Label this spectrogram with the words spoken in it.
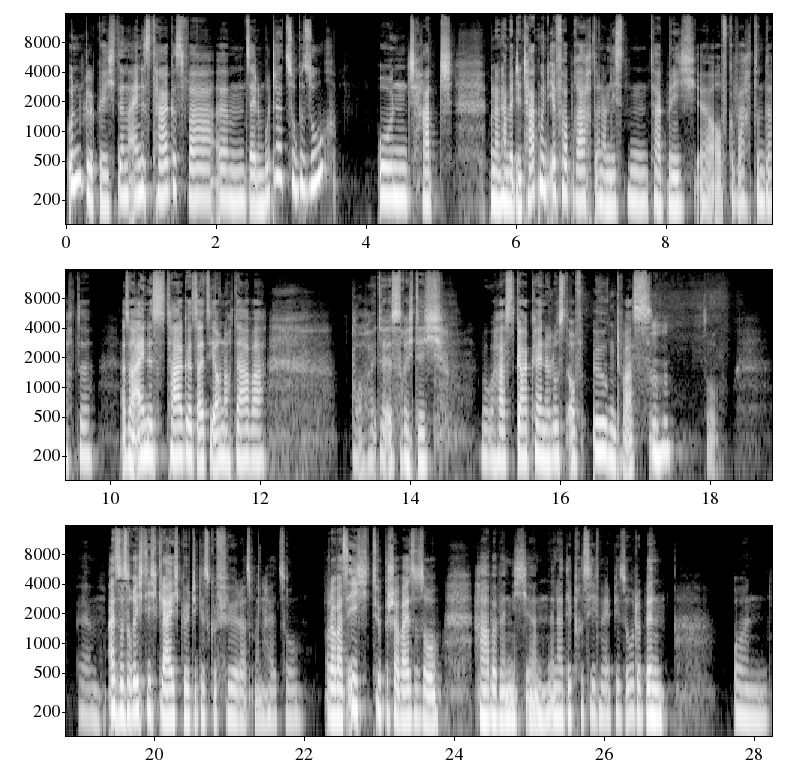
unglücklich. Denn eines Tages war ähm, seine Mutter zu Besuch und hat und dann haben wir den Tag mit ihr verbracht und am nächsten Tag bin ich äh, aufgewacht und dachte, also eines Tages, als sie auch noch da war, boah, heute ist richtig, du hast gar keine Lust auf irgendwas. So. Ähm, also so richtig gleichgültiges Gefühl, dass man halt so oder was ich typischerweise so habe, wenn ich in einer depressiven Episode bin. Und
